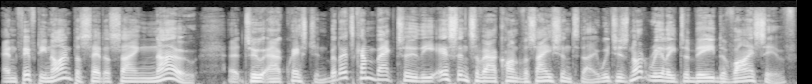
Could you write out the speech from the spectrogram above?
and 59% are saying no uh, to our question. But let's come back to the essence of our conversation today, which is not really to be divisive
